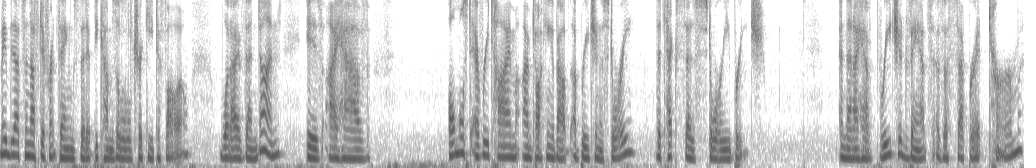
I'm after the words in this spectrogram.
maybe that's enough different things that it becomes a little tricky to follow. What I've then done is I have almost every time I'm talking about a breach in a story, the text says story breach. And then I have breach advance as a separate term.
